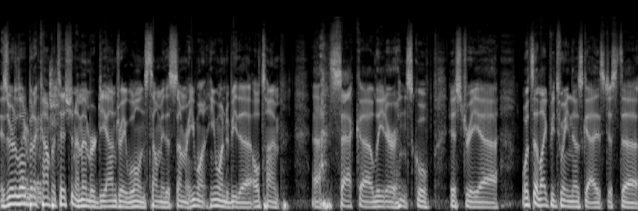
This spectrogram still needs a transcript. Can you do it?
Is there a little bit of competition? I remember DeAndre Woolens telling me this summer he want he wanted to be the all time uh, sack uh, leader in school history. Uh, what's it like between those guys? Just uh,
